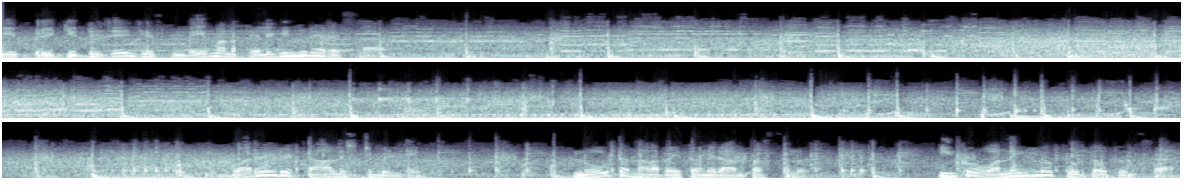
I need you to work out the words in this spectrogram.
ఈ బ్రిడ్జ్ డిజైన్ చేసింది మన తెలుగు ఇంజనీరే సార్. World tallest building. నూట నలభై తొమ్మిది అంతస్తులు. ఇంకో వన్ ఇయర్లో పూర్తవుతుంది సార్.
